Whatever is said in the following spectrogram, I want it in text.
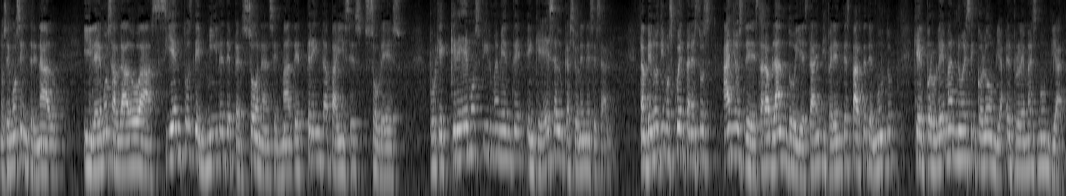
nos hemos entrenado y le hemos hablado a cientos de miles de personas en más de 30 países sobre eso, porque creemos firmemente en que esa educación es necesaria. También nos dimos cuenta en estos años de estar hablando y estar en diferentes partes del mundo que el problema no es en Colombia, el problema es mundial.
